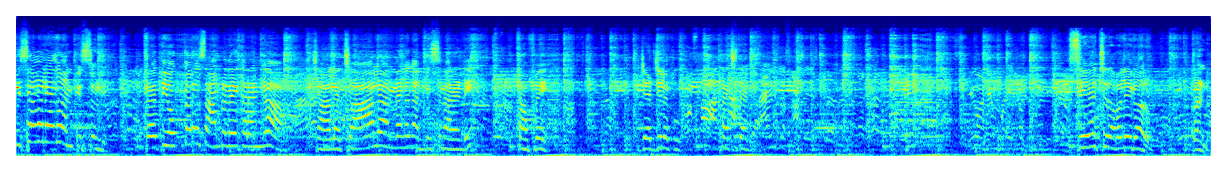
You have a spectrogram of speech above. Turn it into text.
మిస్ అవ్వలేదు అనిపిస్తుంది. ప్రతి ఒక్కరూ సాంప్రదాయకరంగా చాలా చాలా అందంగా కనిపిస్తున్నారండి. తప్పే జడ్జిలకు ఖచ్చితంగా. సిహెచ్ రవలి గారు రండి.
